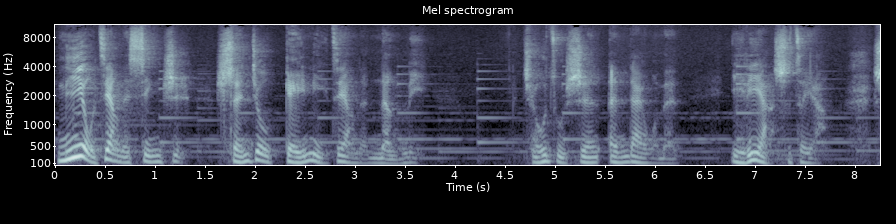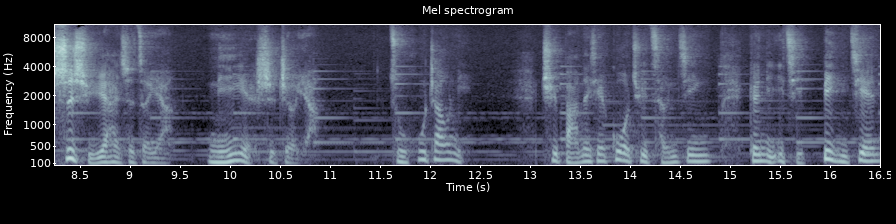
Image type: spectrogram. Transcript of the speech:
你有这样的心智，神就给你这样的能力。求主施恩恩待我们。以利亚是这样，施洗约翰是这样，你也是这样。主呼召你，去把那些过去曾经跟你一起并肩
